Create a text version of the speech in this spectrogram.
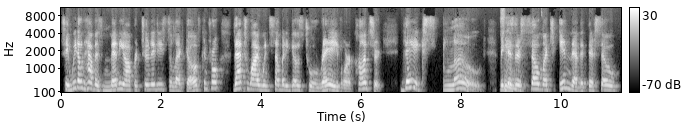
See, we don't have as many opportunities to let go of control. That's why when somebody goes to a rave or a concert, they explode because hmm. there's so much in there that they're so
